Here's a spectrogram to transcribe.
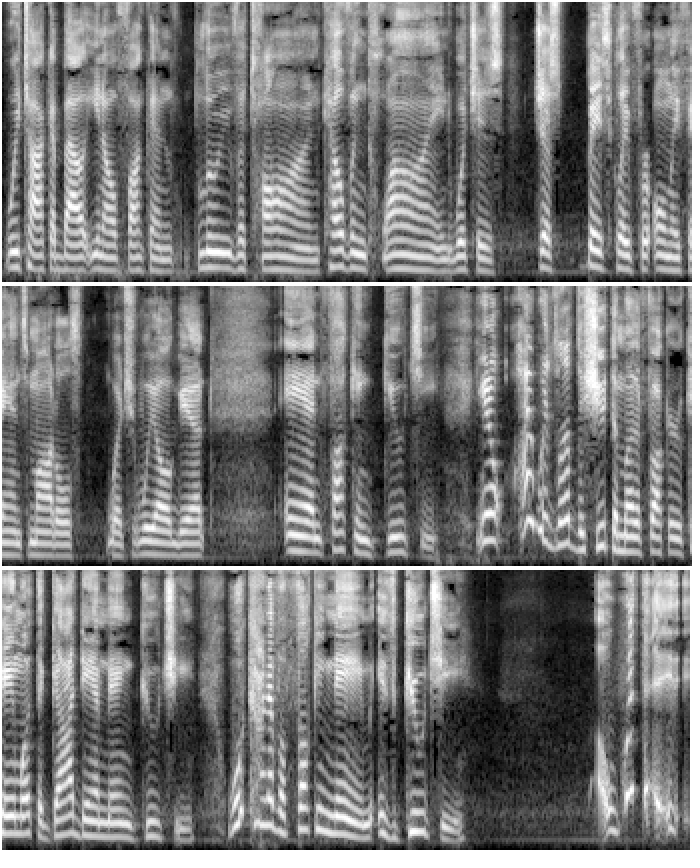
we talk about, you know, fucking Louis Vuitton, Calvin Klein, which is just basically for OnlyFans models, which we all get. And fucking Gucci. You know, I would love to shoot the motherfucker who came up with the goddamn name Gucci. What kind of a fucking name is Gucci? Uh, what the?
